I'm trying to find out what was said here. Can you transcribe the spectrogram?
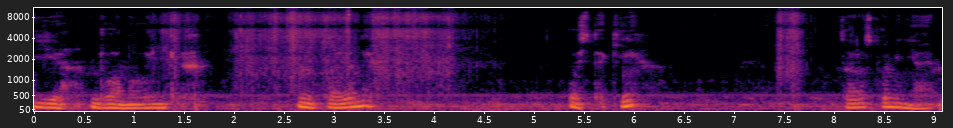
Є два новеньких непаяних. Ось такі. Зараз поміняємо.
